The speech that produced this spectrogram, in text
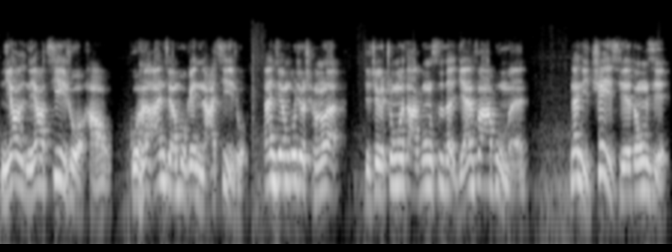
你要你要技术好，国安全部给你拿技术，安全部就成了这个中国大公司的研发部门。那你这些东西，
